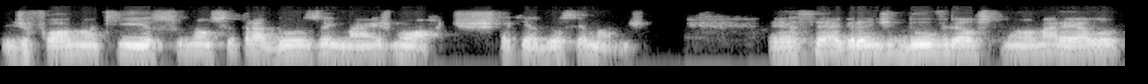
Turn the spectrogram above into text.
de forma que isso não se traduza em mais mortes daqui a duas semanas. Essa é a grande dúvida ao sinal amarelo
